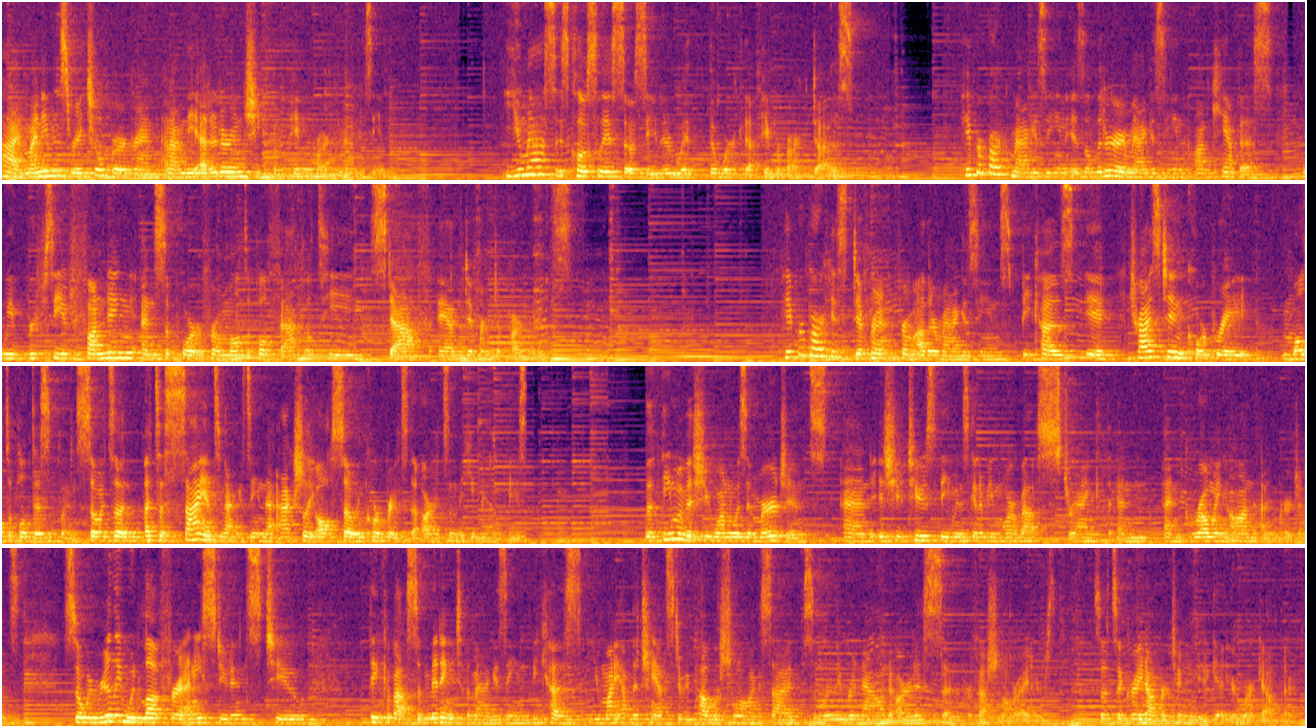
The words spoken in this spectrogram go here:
Hi, my name is Rachel Berggren and I'm the editor-in-chief of Paperbark magazine. UMass is closely associated with the work that Paperbark does. Paperbark magazine is a literary magazine on campus. We've received funding and support from multiple faculty, staff, and different departments. Paperbark is different from other magazines because it tries to incorporate multiple disciplines. So it's a, it's a science magazine that actually also incorporates the arts and the humanities. The theme of issue one was emergence, and issue two's theme is going to be more about strength and, and growing on that emergence. So we really would love for any students to think about submitting to the magazine because you might have the chance to be published alongside some really renowned artists and professional writers. So it's a great opportunity to get your work out there.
